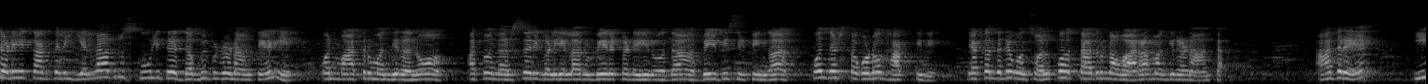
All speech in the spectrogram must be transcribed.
ತಡೆಯಕ್ಕಾಗ್ದಲ್ಲಿ ಎಲ್ಲಾದ್ರೂ ಸ್ಕೂಲ್ ಇದ್ರೆ ದಬ್ಬಿ ಬಿಡೋಣ ಅಂತೇಳಿ ಒಂದು ಮಾತೃ ಮಂದಿರನೋ ಅಥವಾ ನರ್ಸರಿಗಳು ಎಲ್ಲರೂ ಬೇರೆ ಕಡೆ ಇರೋದಾ ಬೇಬಿ ಸಿಟ್ಟಿಂಗ ಒಂದಷ್ಟು ತಗೊಂಡೋಗಿ ಹಾಕ್ತೀವಿ. ಯಾಕಂದ್ರೆ ಒಂದು ಸ್ವಲ್ಪ ಹೊತ್ತಾದರೂ ನಾವು ಆರಾಮಾಗಿರೋಣ ಅಂತ. ಆದರೆ ಈ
